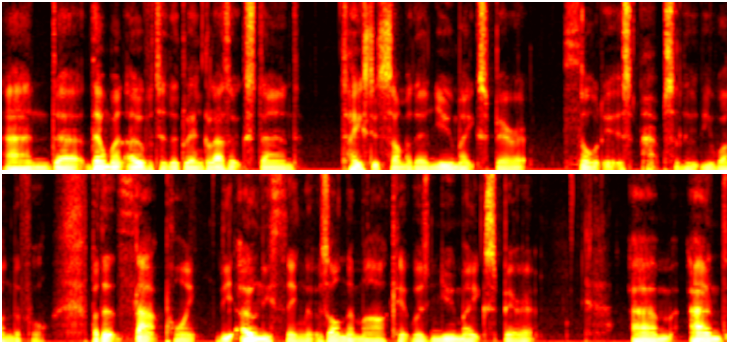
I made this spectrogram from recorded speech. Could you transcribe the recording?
And uh, then went over to the Glenglassaugh stand, tasted some of their new make spirit, thought it was absolutely wonderful. But at that point, the only thing that was on the market was new make spirit um, and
